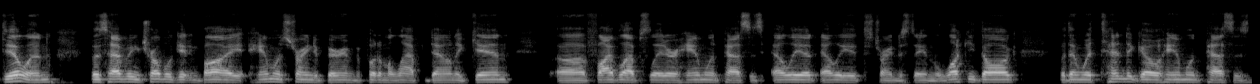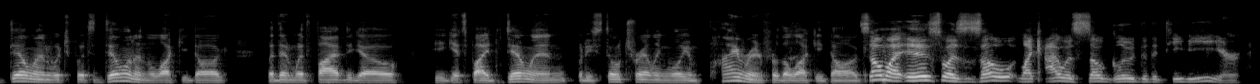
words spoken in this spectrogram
Dillon, but is having trouble getting by. Hamlin's trying to bury him to put him a lap down again. Uh, five laps later, Hamlin passes Elliott. Elliott's trying to stay in the lucky dog. But then with 10 to go, Hamlin passes Dillon, which puts Dillon in the lucky dog. But then with five to go, he gets by Dillon, but he's still trailing William Byron for the lucky dog. So my is was so like I was so glued to the TV here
